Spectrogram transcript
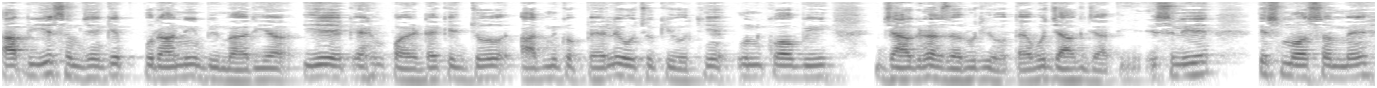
आप ये समझें कि पुरानी बीमारियाँ, ये एक अहम पॉइंट है कि जो आदमी को पहले हो चुकी होती हैं, उनको भी जागना ज़रूरी होता है, वो जाग जाती है। इसलिए इस मौसम में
